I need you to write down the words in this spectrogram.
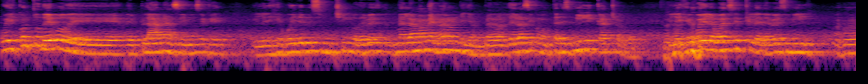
güey, ¿cuánto debo de, de planas y no sé qué? Y le dije, güey, debes un chingo, debes, me la mamé, no era un millón, pero era así como tres mil y cacho, güey. Y le dije, güey, le voy a decir que le debes mil, Ajá.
